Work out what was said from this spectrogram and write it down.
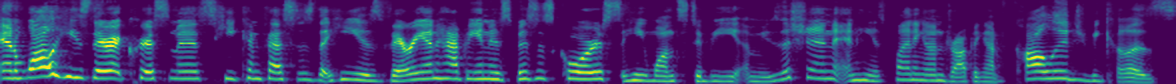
And while he's there at Christmas, he confesses that he is very unhappy in his business course. He wants to be a musician and he is planning on dropping out of college because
